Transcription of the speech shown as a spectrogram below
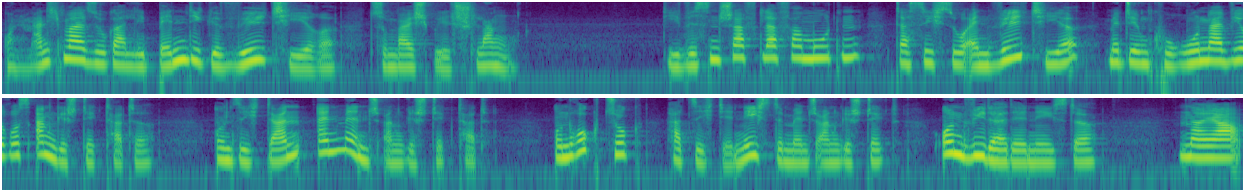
und manchmal sogar lebendige Wildtiere, zum Beispiel Schlangen. Die Wissenschaftler vermuten, dass sich so ein Wildtier mit dem Coronavirus angesteckt hatte und sich dann ein Mensch angesteckt hat. Und ruckzuck hat sich der nächste Mensch angesteckt und wieder der nächste. Naja,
